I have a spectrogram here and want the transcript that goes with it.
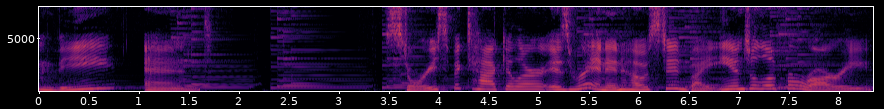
the end. Story Spectacular is written and hosted by Angela Ferrari.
